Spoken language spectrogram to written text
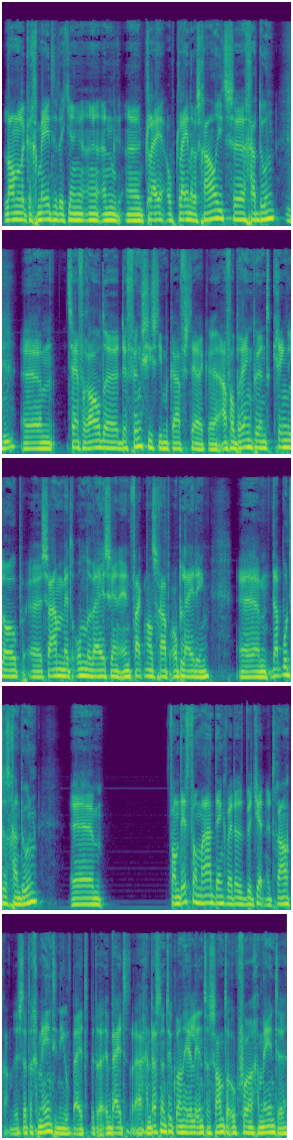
landelijke gemeente... dat je een, een, op kleinere schaal iets eh, gaat doen. Ehm, het zijn vooral de, de functies die elkaar versterken. Afvalbrengpunt, kringloop, eh, samen met onderwijs en, en vakmanschap, opleiding. Ehm, dat moet het gaan doen. Ehm, van dit formaat denken wij dat het budget neutraal kan. Dus dat de gemeente niet hoeft bij te, bij te dragen. En dat is natuurlijk wel een hele interessante ook voor een gemeente.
